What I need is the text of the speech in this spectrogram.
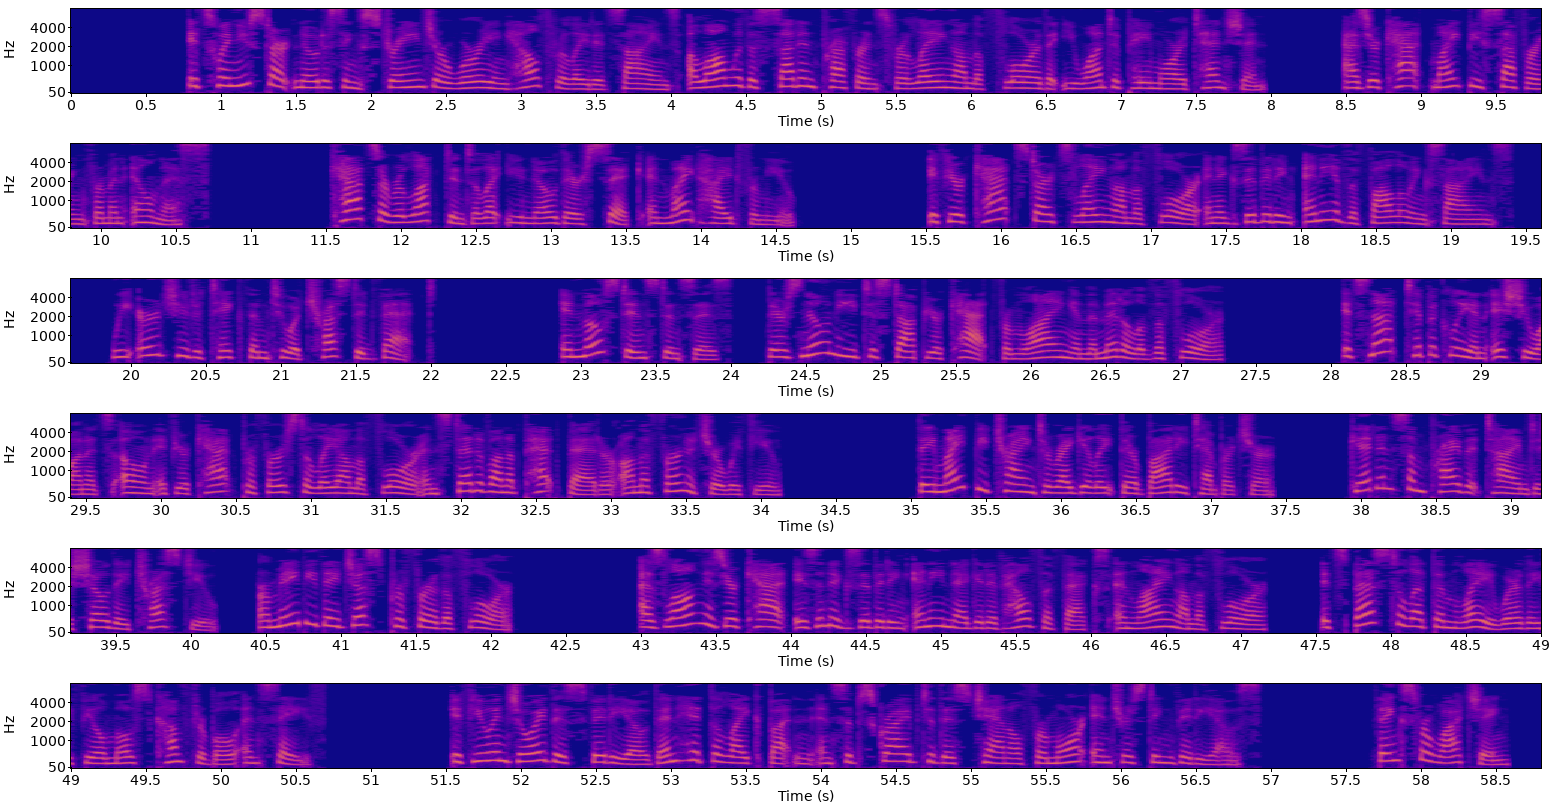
It's when you start noticing strange or worrying health-related signs along with a sudden preference for laying on the floor that you want to pay more attention, as your cat might be suffering from an illness. Cats are reluctant to let you know they're sick and might hide from you. If your cat starts laying on the floor and exhibiting any of the following signs, we urge you to take them to a trusted vet. In most instances, there's no need to stop your cat from lying in the middle of the floor. It's not typically an issue on its own if your cat prefers to lay on the floor instead of on a pet bed or on the furniture with you. They might be trying to regulate their body temperature. Get in some private time to show they trust you, or maybe they just prefer the floor. As long as your cat isn't exhibiting any negative health effects and lying on the floor, it's best to let them lay where they feel most comfortable and safe. If you enjoyed this video then hit the like button and subscribe to this channel for more interesting videos. Thanks for watching.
